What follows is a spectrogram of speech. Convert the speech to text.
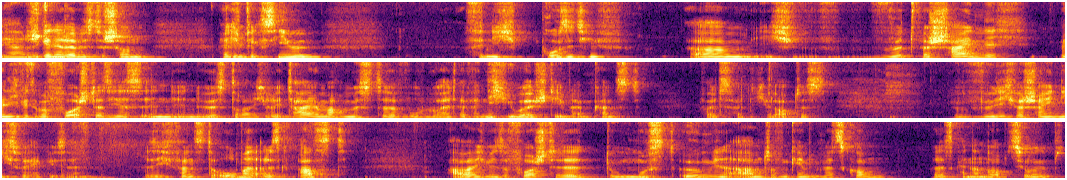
Ja, das also generell bist du schon recht Viel- flexibel. Finde ich positiv. Ähm, ich würde wahrscheinlich, wenn ich mir jetzt aber vorstelle, dass ich das in, in Österreich oder Italien machen müsste, wo du halt einfach nicht überall stehen bleiben kannst, weil das halt nicht erlaubt ist, würde ich wahrscheinlich nicht so happy sein. Also ich fand es da oben hat alles gepasst, aber wenn ich mir so vorstelle, du musst irgendwie einen Abend auf den Campingplatz kommen, weil es keine andere Option gibt,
